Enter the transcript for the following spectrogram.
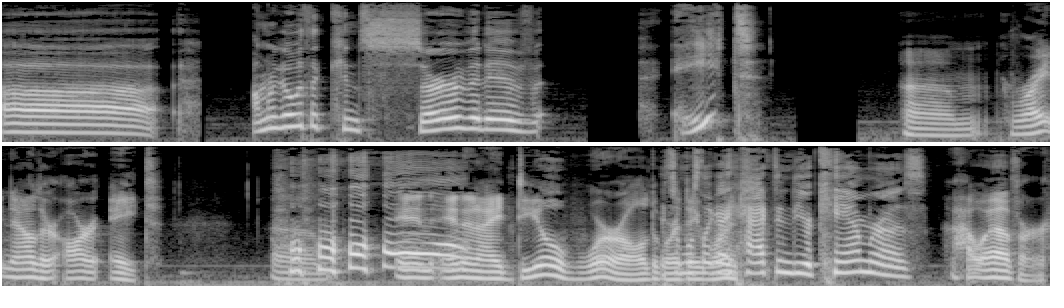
Uh I'm going to go with a conservative 8? Um, right now there are eight. Um, in in an ideal world where It's almost they like I weren't hacked into your cameras. However,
